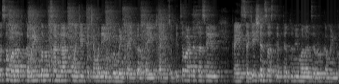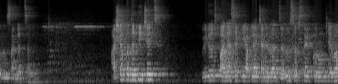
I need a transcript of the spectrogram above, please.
तसं मला कमेंट करून सांगा. म्हणजे त्याच्यामध्ये इम्प्रूव्हमेंट काही करता येईल काही चुकीचं वाटत असेल काही सजेशन्स असतील तर तुम्ही मला जरूर कमेंट करून सांगत चाला अशा पद्धतीचेच व्हिडिओज पाहण्यासाठी आपल्या चॅनलला जरूर सबस्क्राईब करून ठेवा.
